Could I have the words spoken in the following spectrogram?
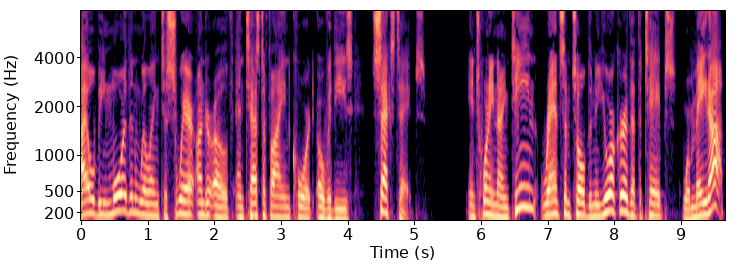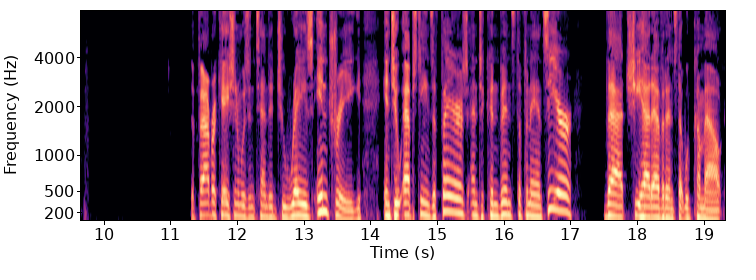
I will be more than willing to swear under oath and testify in court over these sex tapes. In 2019, Ransom told The New Yorker that the tapes were made up. The fabrication was intended to raise intrigue into Epstein's affairs and to convince the financier that she had evidence that would come out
